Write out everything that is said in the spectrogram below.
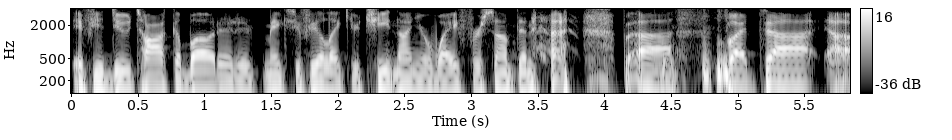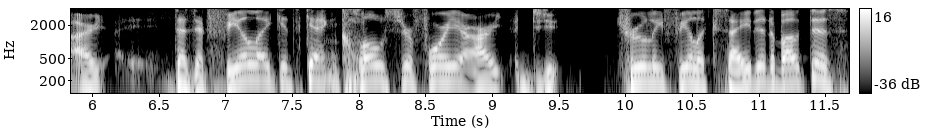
if you do talk about it, it makes you feel like you're cheating on your wife or something. uh, but uh, are, does it feel like it's getting closer for you? Are do you truly feel excited about this?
